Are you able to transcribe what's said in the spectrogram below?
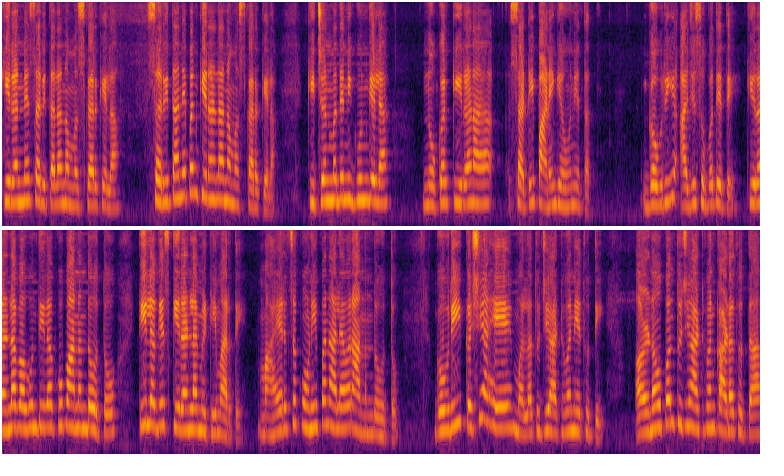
किरणने सरिताला नमस्कार केला. सरिताने पण किरणला नमस्कार केला. किचनमध्ये निघून गेल्या. नोकर किरण आ- साठी पाणी घेऊन येतात. गौरी आजीसोबत येते. किरणला बघून तिला खूप आनंद होतो. ती लगेच किरणला मिठी मारते. माहेरचं कोणी पण आल्यावर आनंद होतो. गौरी कशी आहे? मला तुझी आठवण येत होती. अर्णव पण तुझी आठवण काढत होता.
